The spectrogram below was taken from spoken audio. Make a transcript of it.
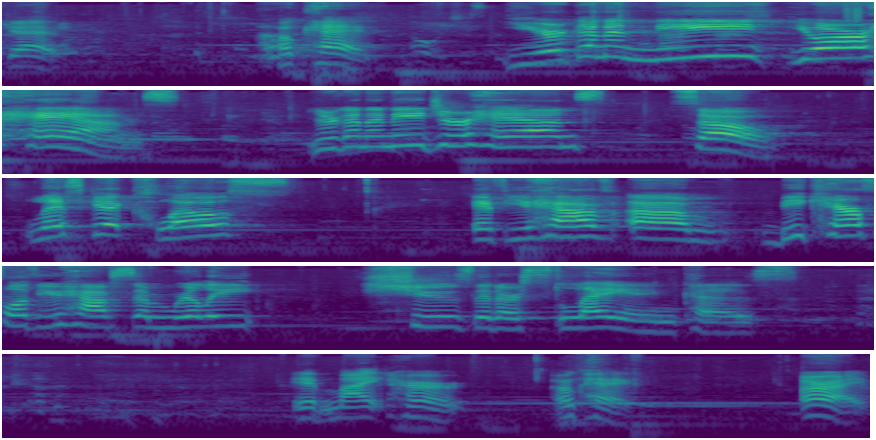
good. Okay. You're going to need your hands. You're going to need your hands. So let's get close. If you have, um, be careful if you have some really shoes that are slaying because it might hurt. Okay. All right.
